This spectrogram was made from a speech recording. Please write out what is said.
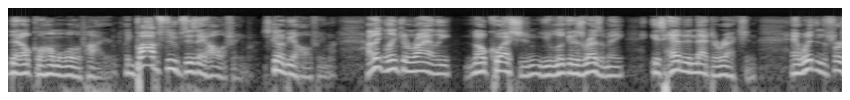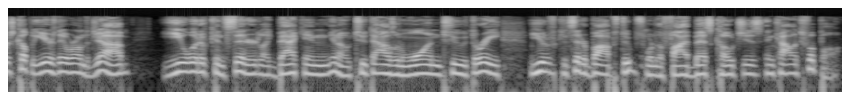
that Oklahoma will have hired. Like Bob Stoops is a Hall of Famer. It's going to be a Hall of Famer. I think Lincoln Riley, no question, you look at his resume, is headed in that direction. And within the first couple years they were on the job, you would have considered like back in, you know, 2001, 2, 3, you'd have considered Bob Stoops one of the five best coaches in college football.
